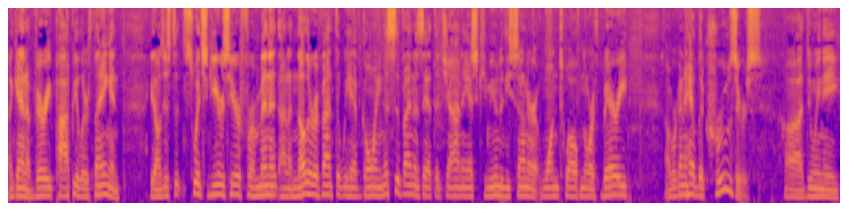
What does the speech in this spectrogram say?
again, a very popular thing, and you know, just to switch gears here for a minute on another event that we have going. This event is at the John Ash Community Center at 112 North Barry. Uh, we're going to have the Cruisers uh, doing a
